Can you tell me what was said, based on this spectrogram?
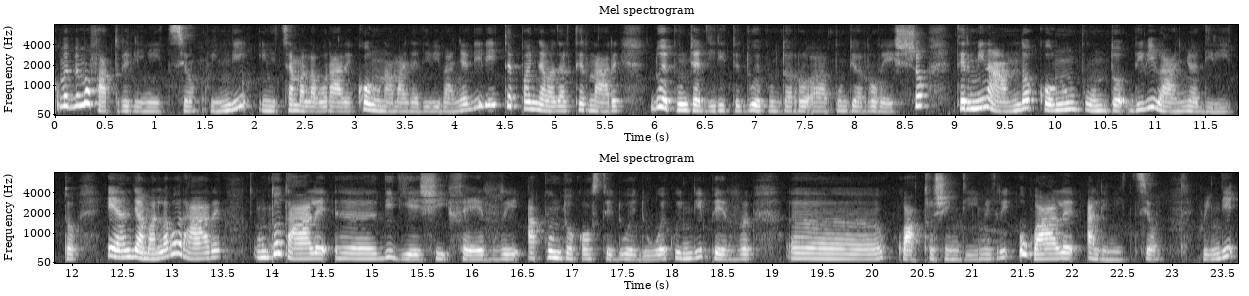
come abbiamo fatto nell'inizio quindi iniziamo a lavorare con una maglia di vivagna diritto e poi andiamo ad alternare due punti a diritto e due punti a, ro- punti a rovescio terminando con un punto di vivagno a diritto e andiamo a lavorare un totale eh, di 10 ferri a punto coste 2,2 quindi per eh, 4 cm uguale all'inizio. Quindi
